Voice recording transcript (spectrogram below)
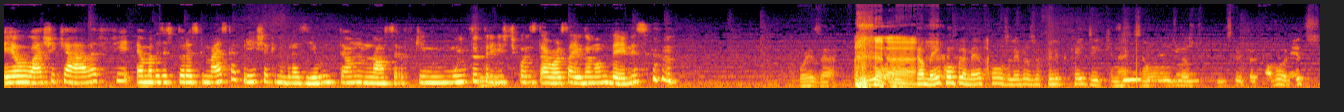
Eu acho que a Aleph é uma das editoras que mais capricha aqui no Brasil, então, nossa, eu fiquei muito Sim. triste quando Star Wars saiu da mão deles. Pois é. E também complemento com os livros do Philip K. Dick, né? Que são um dos meus escritores favoritos.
